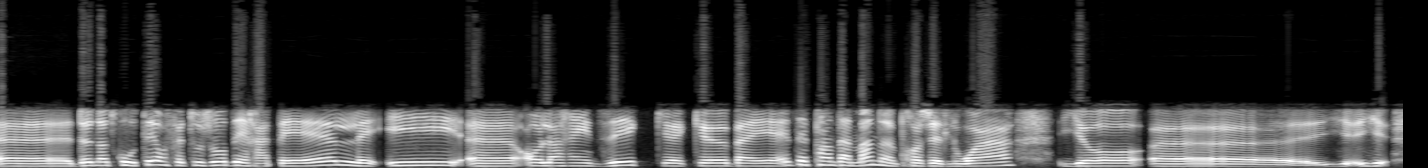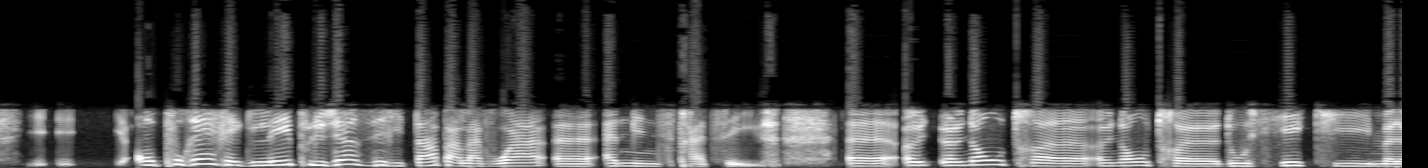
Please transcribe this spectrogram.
de notre côté, on fait toujours des rappels et on leur indique que, ben, indépendamment d'un projet de loi, il y a, euh, on pourrait régler plusieurs irritants par la voie euh, administrative. Euh, un, autre, un autre dossier qui me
